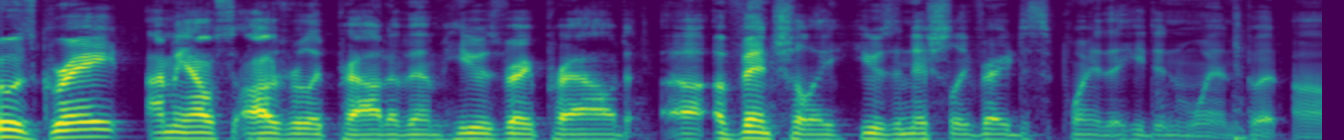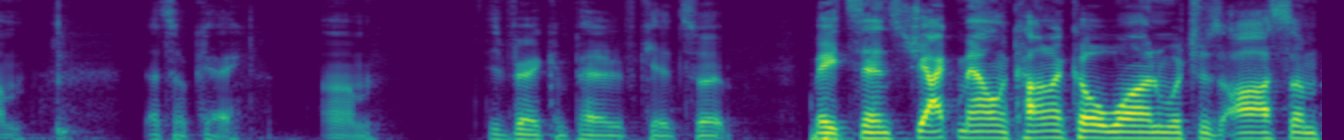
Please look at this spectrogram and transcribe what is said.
was great. I mean, I was I was really proud of him. He was very proud. Uh, eventually, he was initially very disappointed that he didn't win, but um, that's okay. Um, he's a very competitive kid, so it made sense. Jack Malanconico won, which was awesome.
